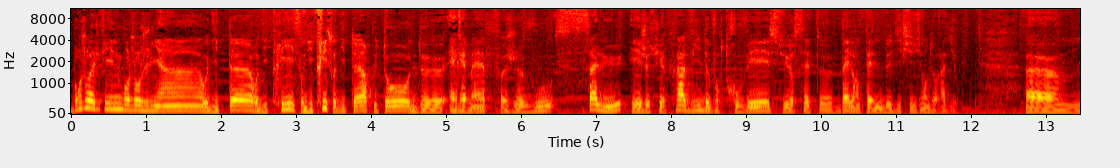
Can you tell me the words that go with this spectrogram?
Bonjour Delphine, bonjour Julien, auditeurs, auditrices, auditrices, auditeurs plutôt de RMF. Je vous salue et je suis ravi de vous retrouver sur cette belle antenne de diffusion de radio. Euh,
